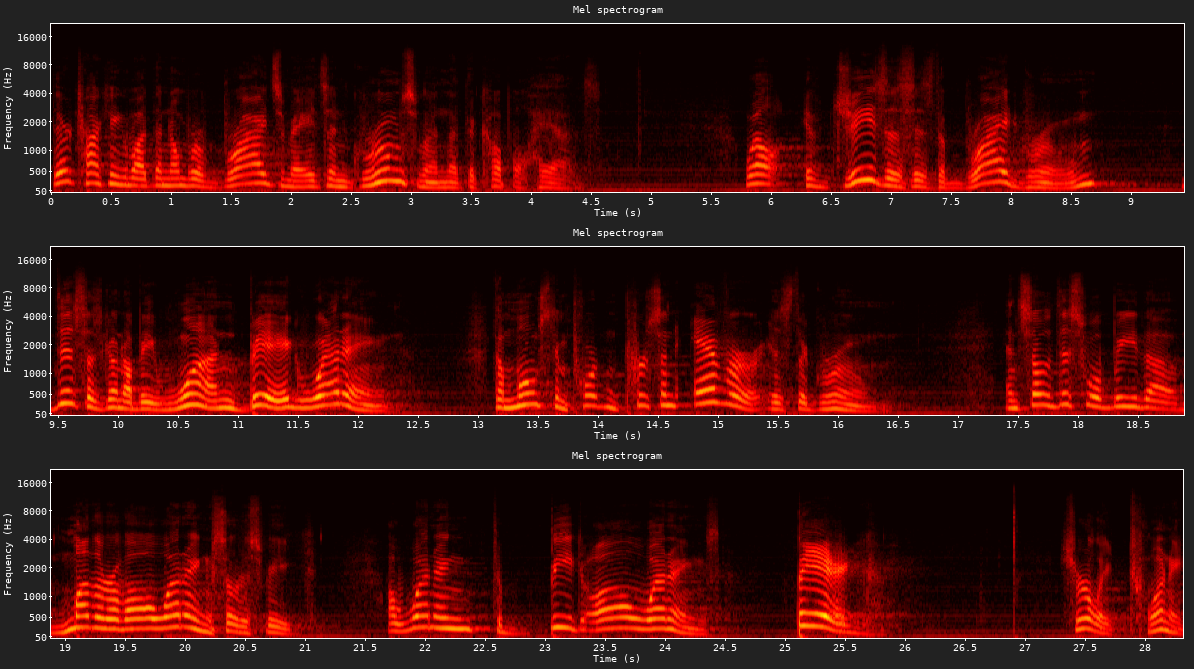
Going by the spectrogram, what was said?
They're talking about the number of bridesmaids and groomsmen that the couple has. Well, if Jesus is the bridegroom, this is going to be one big wedding. The most important person ever is the groom. And so this will be the mother of all weddings, so to speak. A wedding to beat all weddings big. Surely 20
